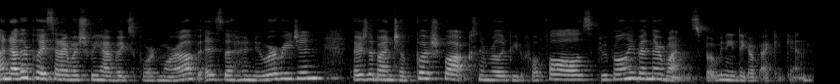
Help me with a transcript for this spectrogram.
Another place that I wish we have explored more of is the Hunua region. There's a bunch of bushwalks and really beautiful falls. We've only been there once, but we need to go back again.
